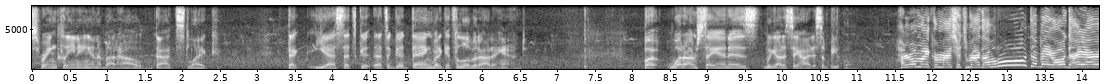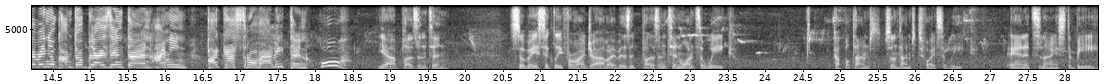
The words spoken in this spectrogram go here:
spring cleaning and about how that's like that yes, that's good that's a good thing, but it gets a little bit out of hand. But what I'm saying is we gotta say hi to some people. Hello, Michael Message, Madam Rutabago, when you come to Pleasanton. I mean, Podcastro Valleyton. Ooh. Yeah, Pleasanton. So basically, for my job, I visit Pleasanton once a week. A couple times, sometimes twice a week. And it's nice to be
